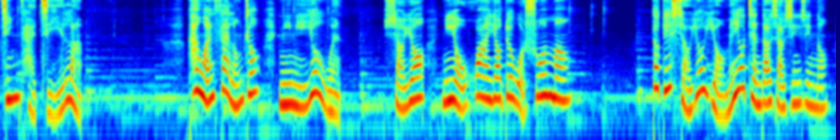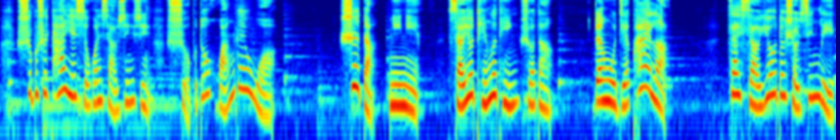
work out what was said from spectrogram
精彩极了。看完赛龙舟，妮妮又问：“小优，你有话要对我说吗？”到底小优有没有捡到小星星呢？是不是他也喜欢小星星，舍不得还给我？是的，妮妮。小优停了停，说道：“端午节快乐。”在小优的手心里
